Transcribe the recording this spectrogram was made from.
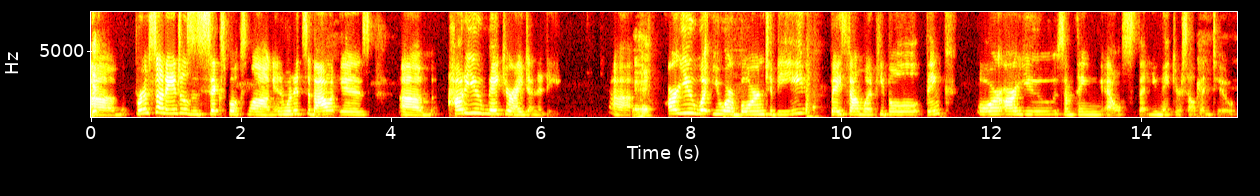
Yep. Um, Brimstone Angels is six books long, and what it's about is um, how do you make your identity? Uh, Uh-huh. are you what you are born to be based on what people think? Or are you something else that you make yourself into?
